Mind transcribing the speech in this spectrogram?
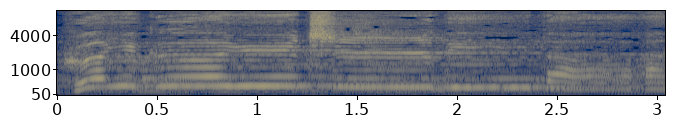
和一个预知的答案。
